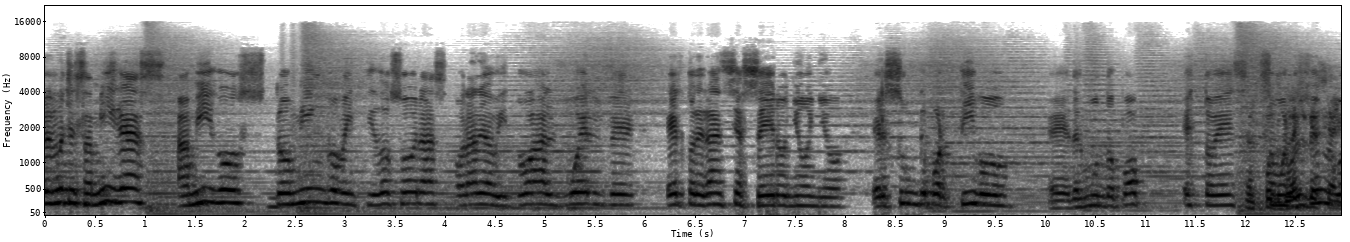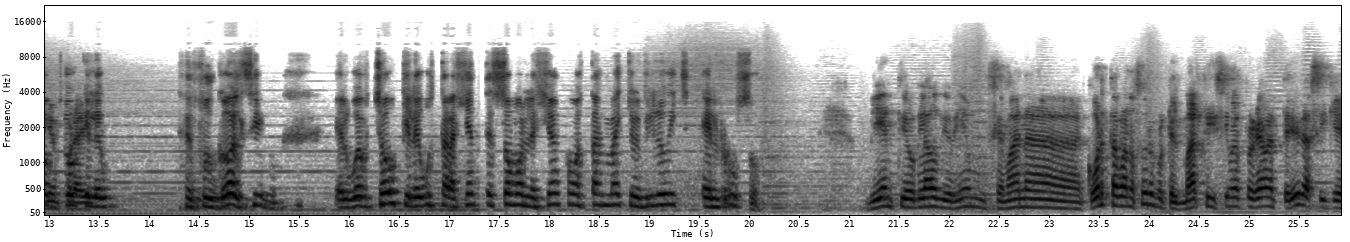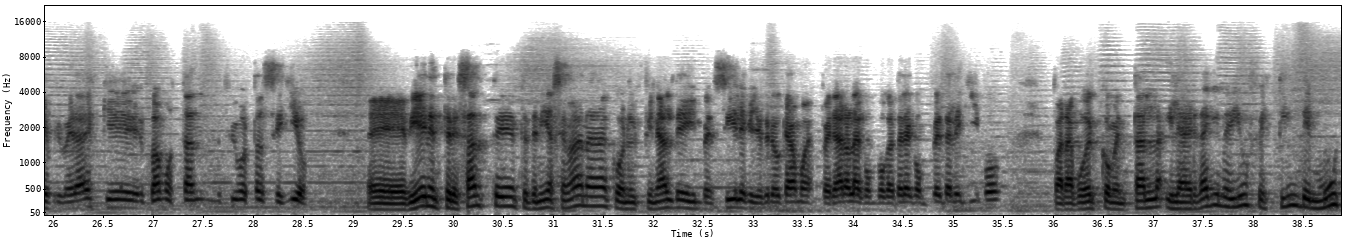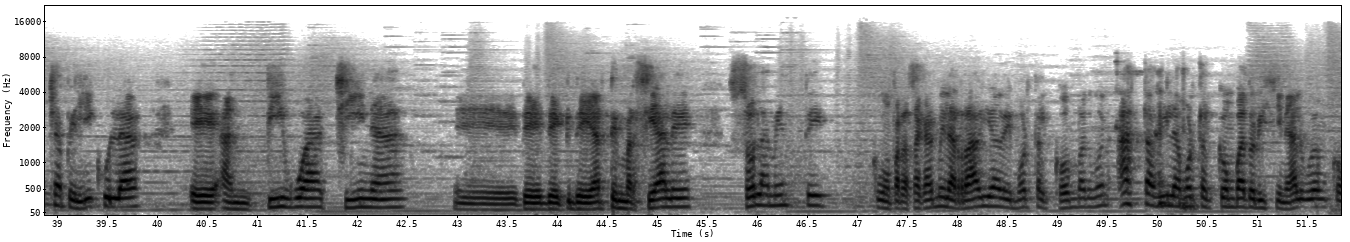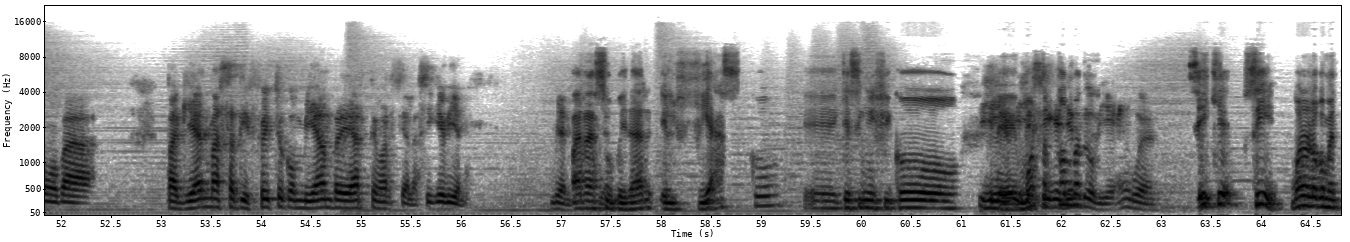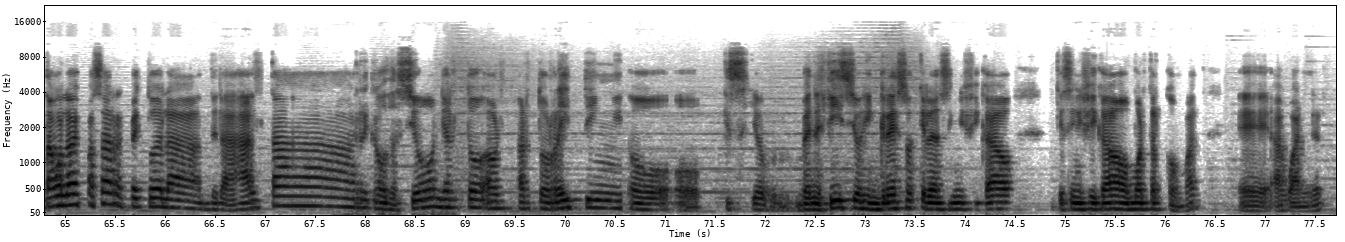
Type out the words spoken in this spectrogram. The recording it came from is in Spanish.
Buenas noches amigas, amigos, domingo 22 horas, horario habitual, vuelve el Tolerancia Cero ñoño, el Zoom deportivo eh, del mundo pop. Esto es El Somos Legión, el web show que le el fútbol, sí. El web show que le gusta a la gente, Somos Legión. ¿Cómo estás, Michael Vilovich, el ruso? Bien, tío Claudio, bien, semana corta para nosotros porque el martes hicimos el programa anterior, así que primera vez que vamos tan, fuimos tan seguidos. Eh, bien, interesante, entretenida semana con el final de Invencible, que yo creo que vamos a esperar a la convocatoria completa del equipo para poder comentarla. Y la verdad que me dio un festín de mucha película eh, antigua, china, eh, de, de- artes marciales, solamente como para sacarme la rabia de Mortal Kombat, weón. Hasta vi la Mortal Kombat original, weón, como para quedar más satisfecho con mi hambre de arte marcial. Así que bien. Bien. Para bien. superar el fiasco eh, que significó Y le, eh, y le Mortal sigue Kombat- yendo bien, weón. Sí, que sí, bueno, lo comentamos la vez pasada respecto de la, de la alta recaudación y alto, al- alto rating o, o, qué sé yo, beneficios, ingresos que le ha significado, que significado Mortal Kombat eh, a Warner.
